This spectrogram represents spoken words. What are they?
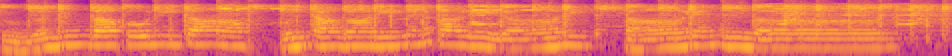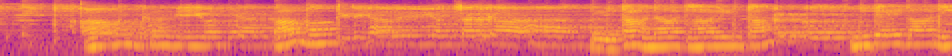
దూరంగా పోనీగా ఉంటాగా నీ వెనకాలే రాని సాయంగా ఇంకా నా చాలింకా? ఇంతేగా నీ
